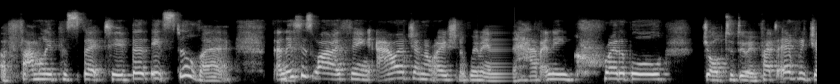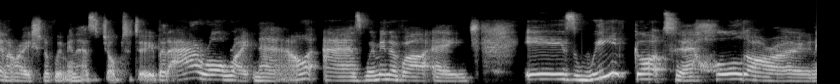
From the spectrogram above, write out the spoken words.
a family perspective, that it's still there. And this is why I think our generation of women have an incredible job to do. In fact, every generation of women has a job to do. But our role right now, as women of our age, is we've got to hold our own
